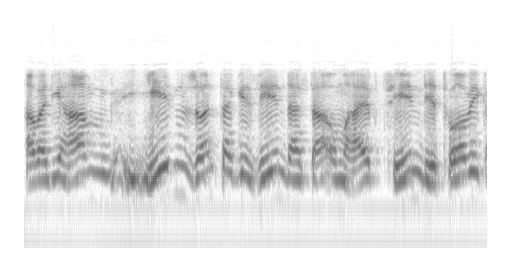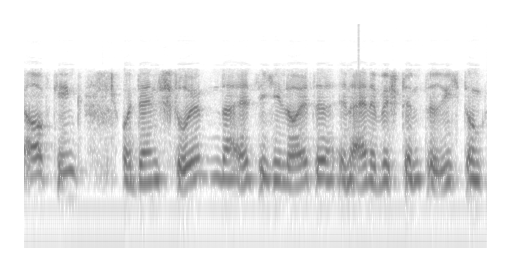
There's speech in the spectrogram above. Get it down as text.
aber die haben jeden Sonntag gesehen, dass da um halb zehn der Torweg aufging und dann strömten da etliche Leute in eine bestimmte Richtung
